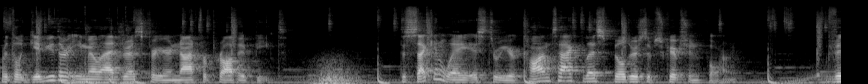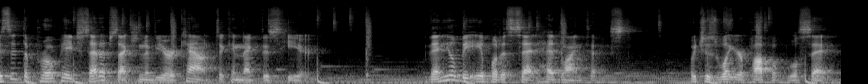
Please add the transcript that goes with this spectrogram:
where they'll give you their email address for your not-for-profit beat. The second way is through your Contact List Builder subscription form. Visit the Pro Page Setup section of your account to connect this here. Then you'll be able to set headline text, which is what your pop-up will say.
